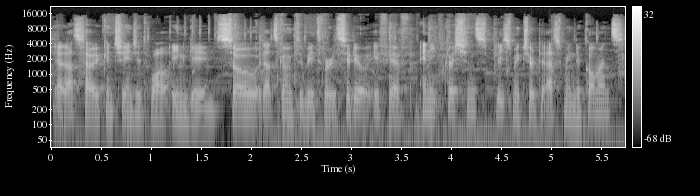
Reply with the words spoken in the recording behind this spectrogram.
yeah, that's how you can change it while in-game. So that's going to be it for this video. If you have any questions, please make sure to ask me in the comments.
